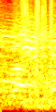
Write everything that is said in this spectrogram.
hard, bro.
